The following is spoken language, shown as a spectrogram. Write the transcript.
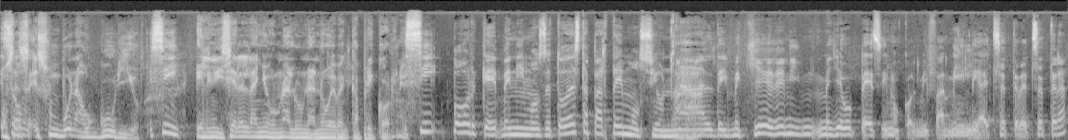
O sea, es, es un buen augurio. Sí. El iniciar el año con una luna nueva en Capricornio. Sí, porque venimos de toda esta parte emocional, Ajá. de me quieren y me llevo pésimo con mi familia, etcétera, etcétera,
